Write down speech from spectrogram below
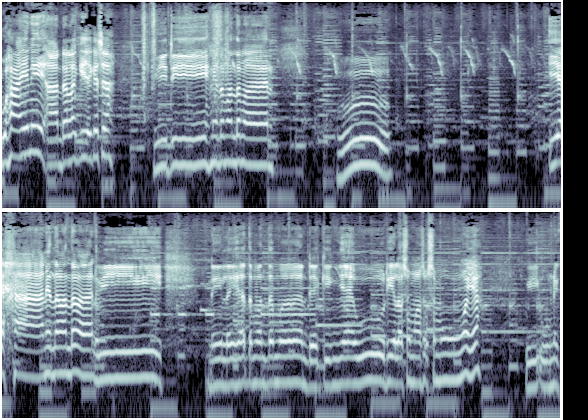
Wah, ini ada lagi ya guys ya. Widih, nih teman-teman. Uh. Iya, nih teman-teman. Wih. Nih lihat teman-teman dagingnya. Uh, dia langsung masuk semua ya. Wih, unik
